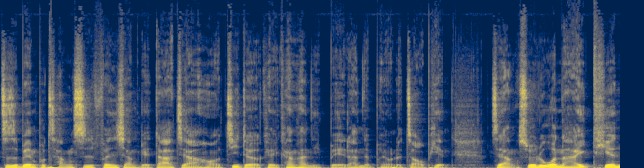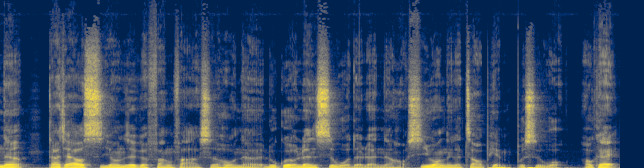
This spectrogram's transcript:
在这边不尝试分享给大家哈，记得可以看看你北兰的朋友的照片，这样。所以如果哪一天呢，大家要使用这个方法的时候呢，如果有认识我的人呢，哈，希望那个照片不是我，OK。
